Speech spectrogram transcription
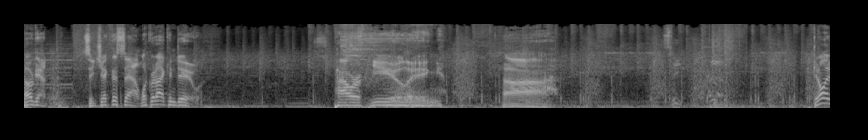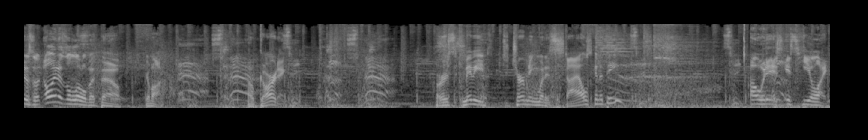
Oh god. See, check this out. Look what I can do. Power of healing. Ah. Can only does only does a little bit though. Come on. Oh, guarding. Or is maybe determining what his style's gonna be? Oh, it is. It's healing.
